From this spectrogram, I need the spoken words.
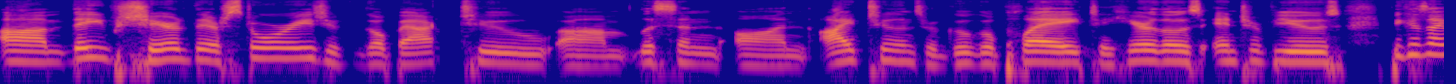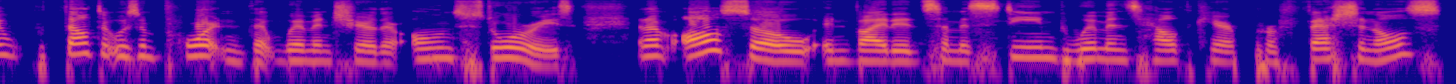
um, they've shared their stories. You can go back to um, listen on iTunes or Google Play to hear those interviews because I felt it was important that women share their own stories. And I've also invited some esteemed women's healthcare professionals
